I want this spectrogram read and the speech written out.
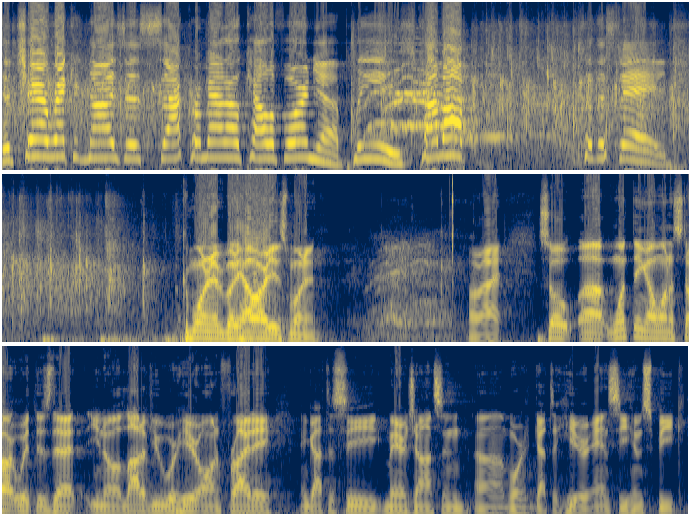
The chair recognizes Sacramento, California. Please come up to the stage. Good morning, everybody. How are you this morning? All right. So uh, one thing I want to start with is that you know a lot of you were here on Friday and got to see Mayor Johnson, um, or got to hear and see him speak.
